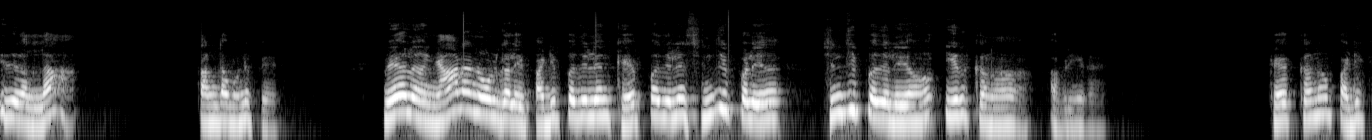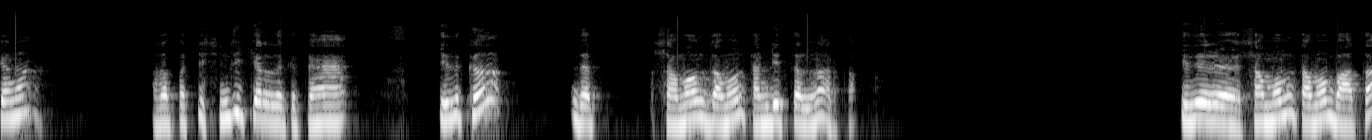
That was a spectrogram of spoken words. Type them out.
இதெல்லாம் தண்டம்னு பேர். மேலும் ஞான நூல்களை படிப்பதிலும் கேட்பதிலும் சிந்திப்பதிலும் சிந்திப்பதிலையும் இருக்கணும் அப்படிங்கிறார். கேட்கணும் படிக்கணும் அதை பற்றி சிந்திக்கிறதுக்கு தான் இதுக்கும் இந்த சமம் தமம் தண்டித்தல்னு அர்த்தம். இது சமம் தமம் பார்த்தா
